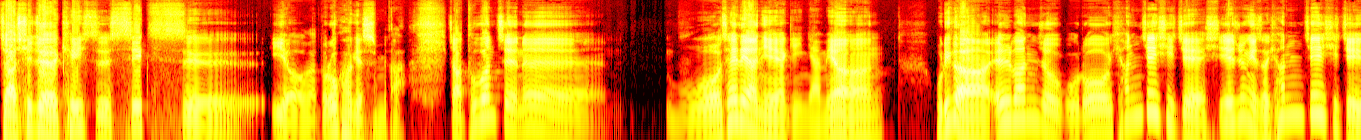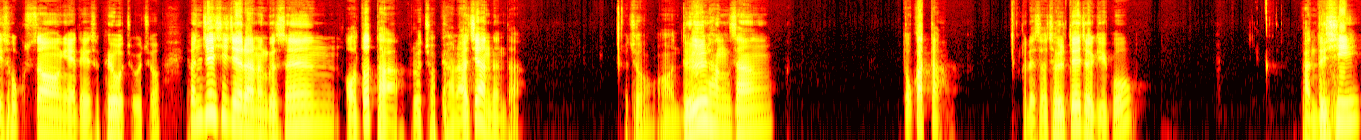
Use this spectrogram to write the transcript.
자, 시제 케이스 6 이어가도록 하겠습니다. 자, 두 번째는 무엇에 대한 이야기냐면 우리가 일반적으로 현재 시제, 시제 중에서 현재 시제의 속성에 대해서 배웠죠. 그죠? 현재 시제라는 것은 어떻다? 그렇죠. 변하지 않는다. 그죠? 어, 늘 항상 똑같다. 그래서 절대적이고 반드시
